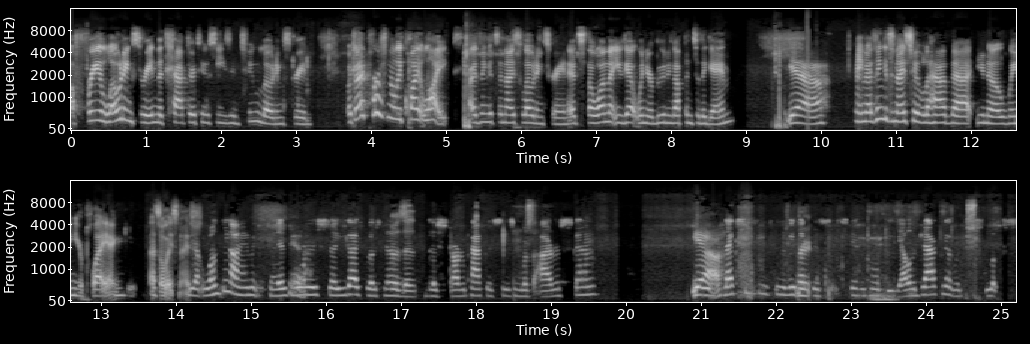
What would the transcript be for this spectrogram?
a free loading screen, the Chapter 2 Season 2 loading screen, which I personally quite like. I think it's a nice loading screen. It's the one that you get when you're booting up into the game. Yeah. And I think it's nice to be able to have that, you know, when you're playing. That's always nice. yeah. One thing I am excited Yeah. for is so you guys both know that the starter pack this season was the Iris skin. Yeah. Next season is going to be like Right. this skin called the Yellow Jacket, which looks,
